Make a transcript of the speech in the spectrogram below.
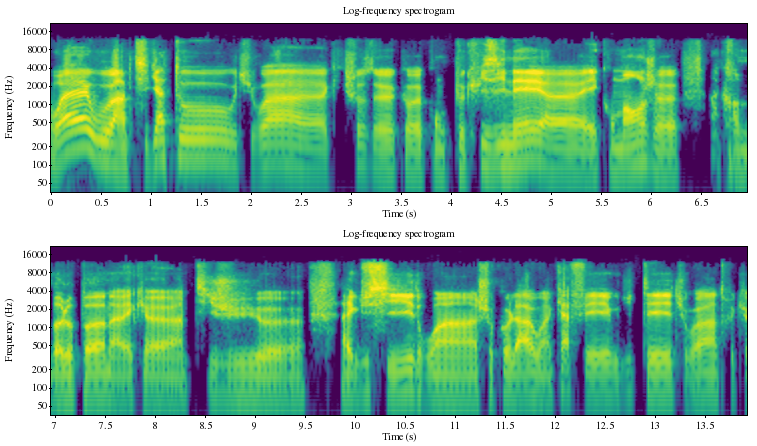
Ouais, ou un petit gâteau, ou tu vois, quelque chose qu'on peut cuisiner et qu'on mange, un crumble aux pommes avec un petit jus, avec du cidre, ou un chocolat, ou un café, ou du thé, tu vois, un truc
